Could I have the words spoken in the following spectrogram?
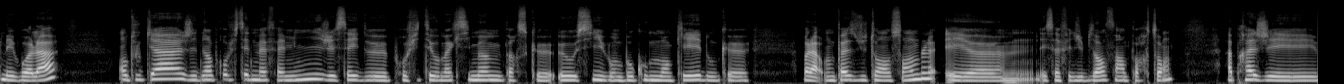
mais voilà. En tout cas, j'ai bien profité de ma famille. J'essaye de profiter au maximum parce que eux aussi, ils vont beaucoup me manquer. Donc euh, voilà, on passe du temps ensemble et, euh, et ça fait du bien, c'est important. Après, j'ai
